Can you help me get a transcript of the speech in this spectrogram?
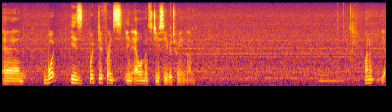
and what is what difference in elements do you see between them? Why yeah.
